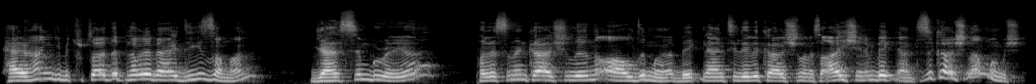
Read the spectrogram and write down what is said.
herhangi bir tutarda para verdiği zaman gelsin buraya parasının karşılığını aldı mı? Beklentileri karşıla mesela Ayşe'nin beklentisi karşılanmamış.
